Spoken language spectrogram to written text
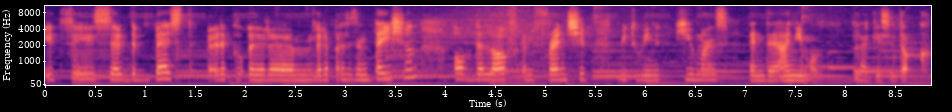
it is uh, the best rec- uh, um, representation of the love and friendship between humans and the animal, like is a dog.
